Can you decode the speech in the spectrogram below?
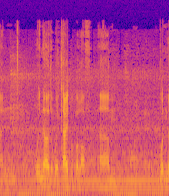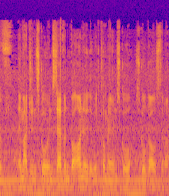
and we know that we're capable of. Wouldn't have imagined scoring seven, but I knew that we'd come here and score score goals today.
